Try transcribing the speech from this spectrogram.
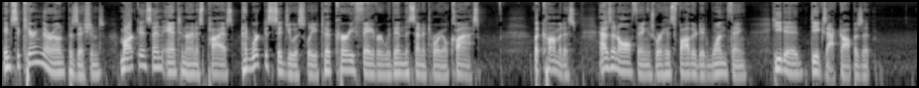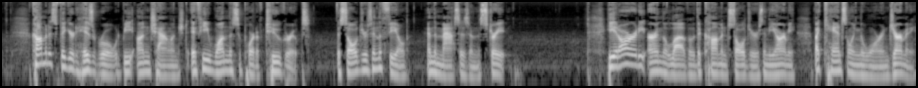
In securing their own positions, Marcus and Antoninus Pius had worked assiduously to curry favor within the senatorial class. But Commodus, as in all things where his father did one thing, he did the exact opposite. Commodus figured his rule would be unchallenged if he won the support of two groups, the soldiers in the field and the masses in the street. He had already earned the love of the common soldiers in the army by canceling the war in Germany,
